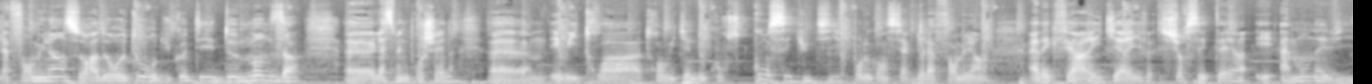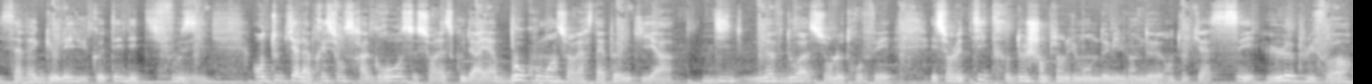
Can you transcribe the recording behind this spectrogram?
La Formule 1 sera de retour du côté de Monza euh, la semaine prochaine. Euh, et oui, trois, trois week-ends de course consécutifs pour le Grand Cirque de la Formule 1, avec Ferrari qui arrive sur ses terres, et à mon avis, ça va gueuler du côté des tifosi. En tout cas, la pression sera grosse sur la Scuderia, beaucoup moins sur Verstappen qui a 10, 9 doigts sur le trophée et sur le titre de champion du monde 2022. En tout cas, c'est le plus fort.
